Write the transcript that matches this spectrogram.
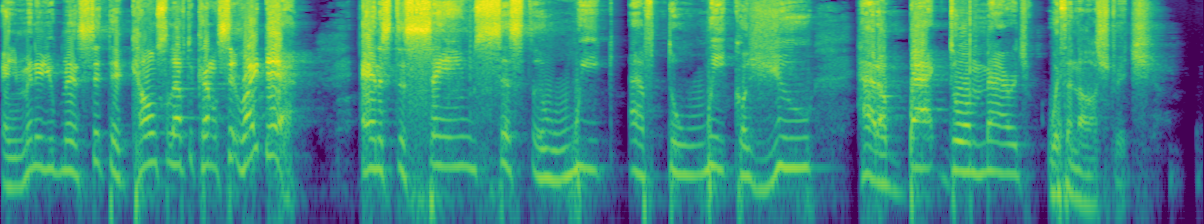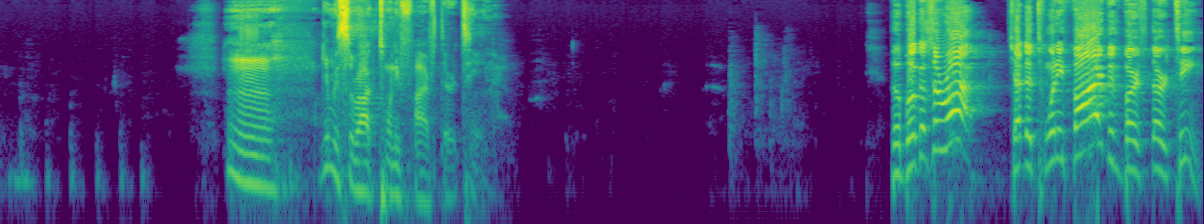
And many of you men sit there, counsel after counsel, sit right there. And it's the same sister week after week because you had a backdoor marriage with an ostrich. Hmm. Give me Sirach 25 13. The book of Sirach, chapter 25 and verse 13.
